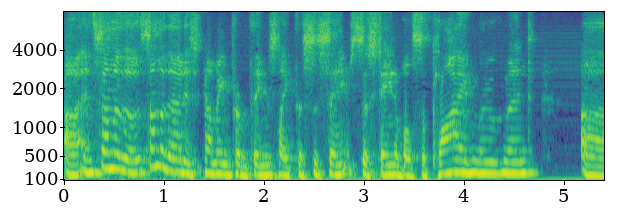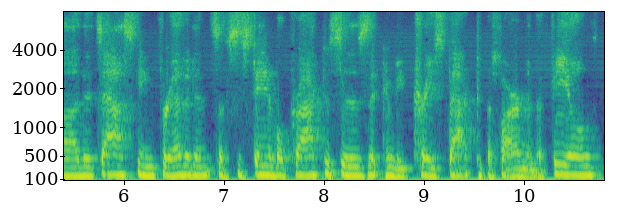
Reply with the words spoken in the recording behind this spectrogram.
Uh, and some of those, some of that is coming from things like the sustain, sustainable supply movement, uh, that's asking for evidence of sustainable practices that can be traced back to the farm and the field.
